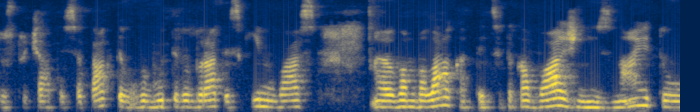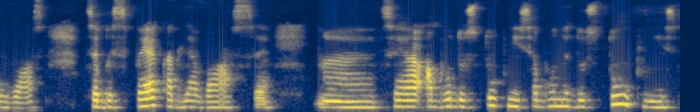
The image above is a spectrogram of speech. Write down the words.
достучатися. Так? Ви будете вибирати, з ким вас е, вам балакати. Це така важність, знаєте, у вас, це безпека для вас. Це або доступність, або недоступність.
